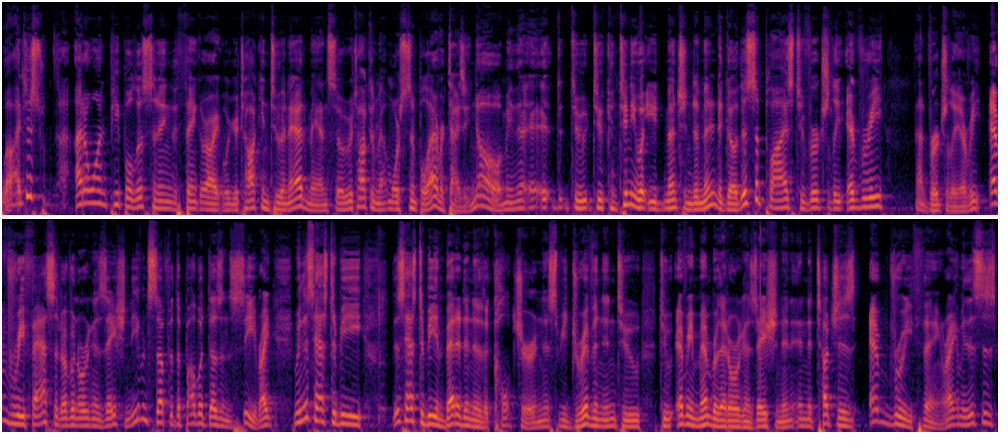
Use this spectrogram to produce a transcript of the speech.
Well, I just I don't want people listening to think, all right, well, you're talking to an ad man, so we're talking about more simple advertising. No, I mean uh, uh, to to continue what you mentioned a minute ago, this applies to virtually every not virtually every every facet of an organization, even stuff that the public doesn't see, right? I mean, this has to be this has to be embedded into the culture and this be driven into to every member of that organization, and, and it touches everything, right? I mean, this is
